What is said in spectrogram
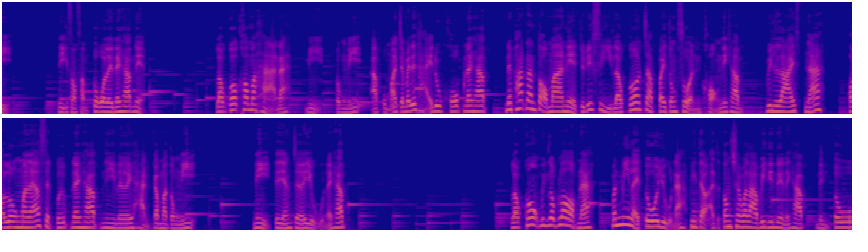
นี่นี่สองสามตัวเลยนะครับเนี่ย เราก็เข้ามาหานะ นี่ ตรงนี้อะผมอาจจะไม่ได้ถ่ายดูครบนะครับ ในพาร์ทนั้นต่อมาเนี่ยจุดที่ 4 เราก็จะไปตรงส่วนของนี่ครับวินไลฟ์นะ พอลงมาแล้วเสร็จปุ๊บนะครับ นี่เลยหันกลับมาตรงนี้ นี่จะยังเจออยู่นะครับ เราก็วิ่งรอบๆนะ มันมีหลายตัวอยู่นะ เพียงแต่อาจจะต้องใช้เวลาวิ่งนิดนึงนะครับหนึ่งตัว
